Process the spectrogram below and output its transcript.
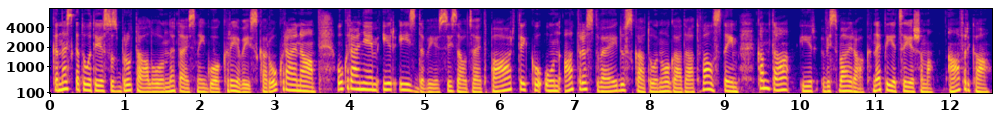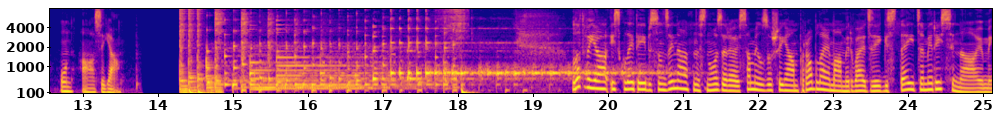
ka neskatoties uz brutālo un netaisnīgo Krievijas karu Ukrainā, Ukraiņiem ir izdevies izaudzēt pārtiku un atrast veidus, kā to nogādāt valstīm, kam tā ir visvairāk nepieciešama - Āfrikā un Āzijā. Latvijā izglītības un zinātnes nozarē samilzušajām problēmām ir vajadzīgi steidzami risinājumi.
